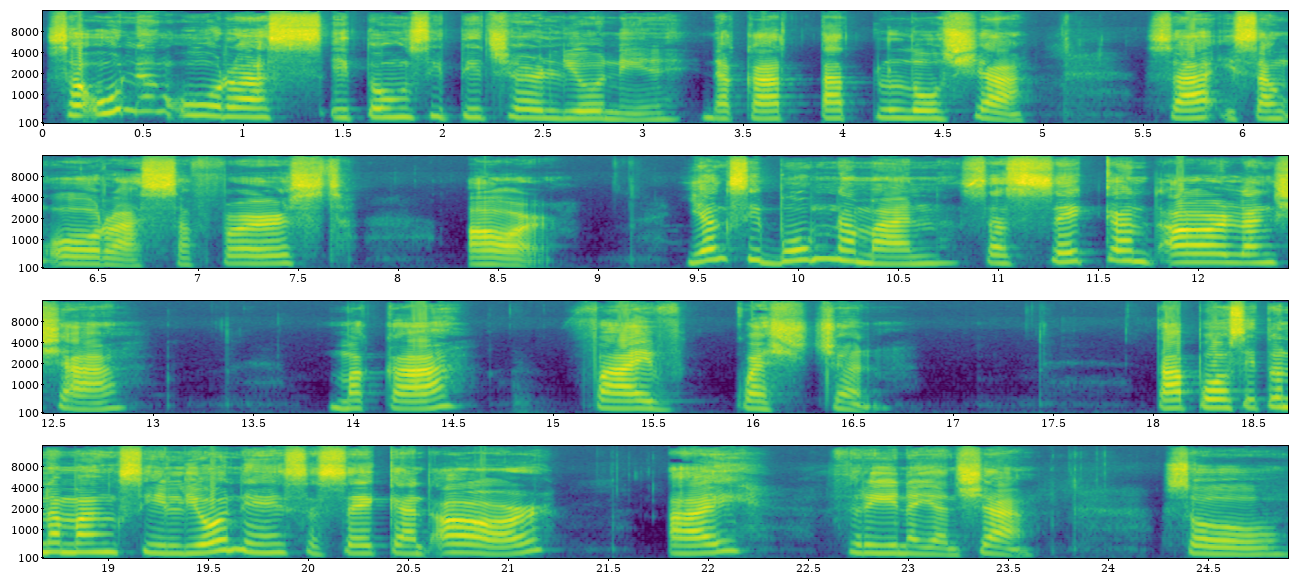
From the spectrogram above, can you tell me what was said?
Sa unang oras, itong si Teacher Leonie, nakatatlo siya sa isang oras, sa first hour. Yang si Bong naman, sa second hour lang siya, maka 5 question. Tapos ito namang si Leone sa second hour ay 3 na yan siya. So,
